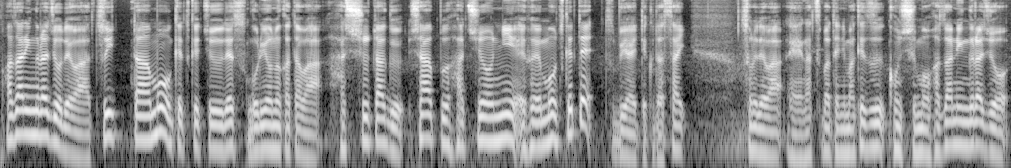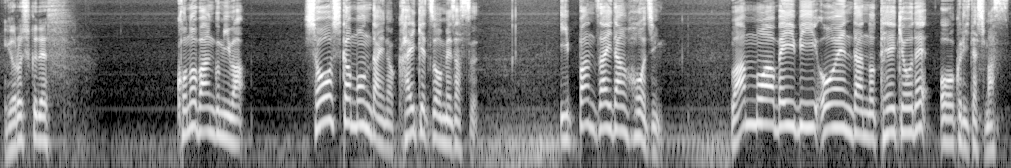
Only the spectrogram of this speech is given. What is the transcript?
ファザリングラジオではツイッターも受付中です。ご利用の方は、ハッシュタグ、シャープ84に FM をつけてつぶやいてください。それでは、えー、夏バテに負けず今週もファザーリングラジオよろしくです。この番組は少子化問題の解決を目指す一般財団法人ワンモアベイビー応援団の提供でお送りいたします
